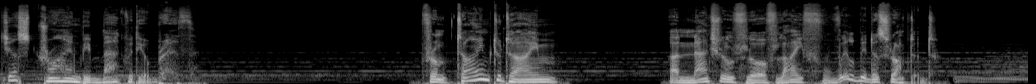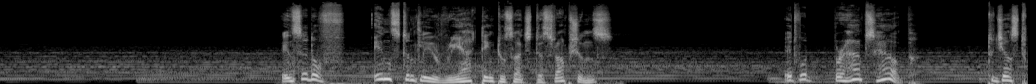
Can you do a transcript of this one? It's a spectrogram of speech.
Just try and be back with your breath. From time to time, a natural flow of life will be disrupted. Instead of instantly reacting to such disruptions, it would perhaps help to just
